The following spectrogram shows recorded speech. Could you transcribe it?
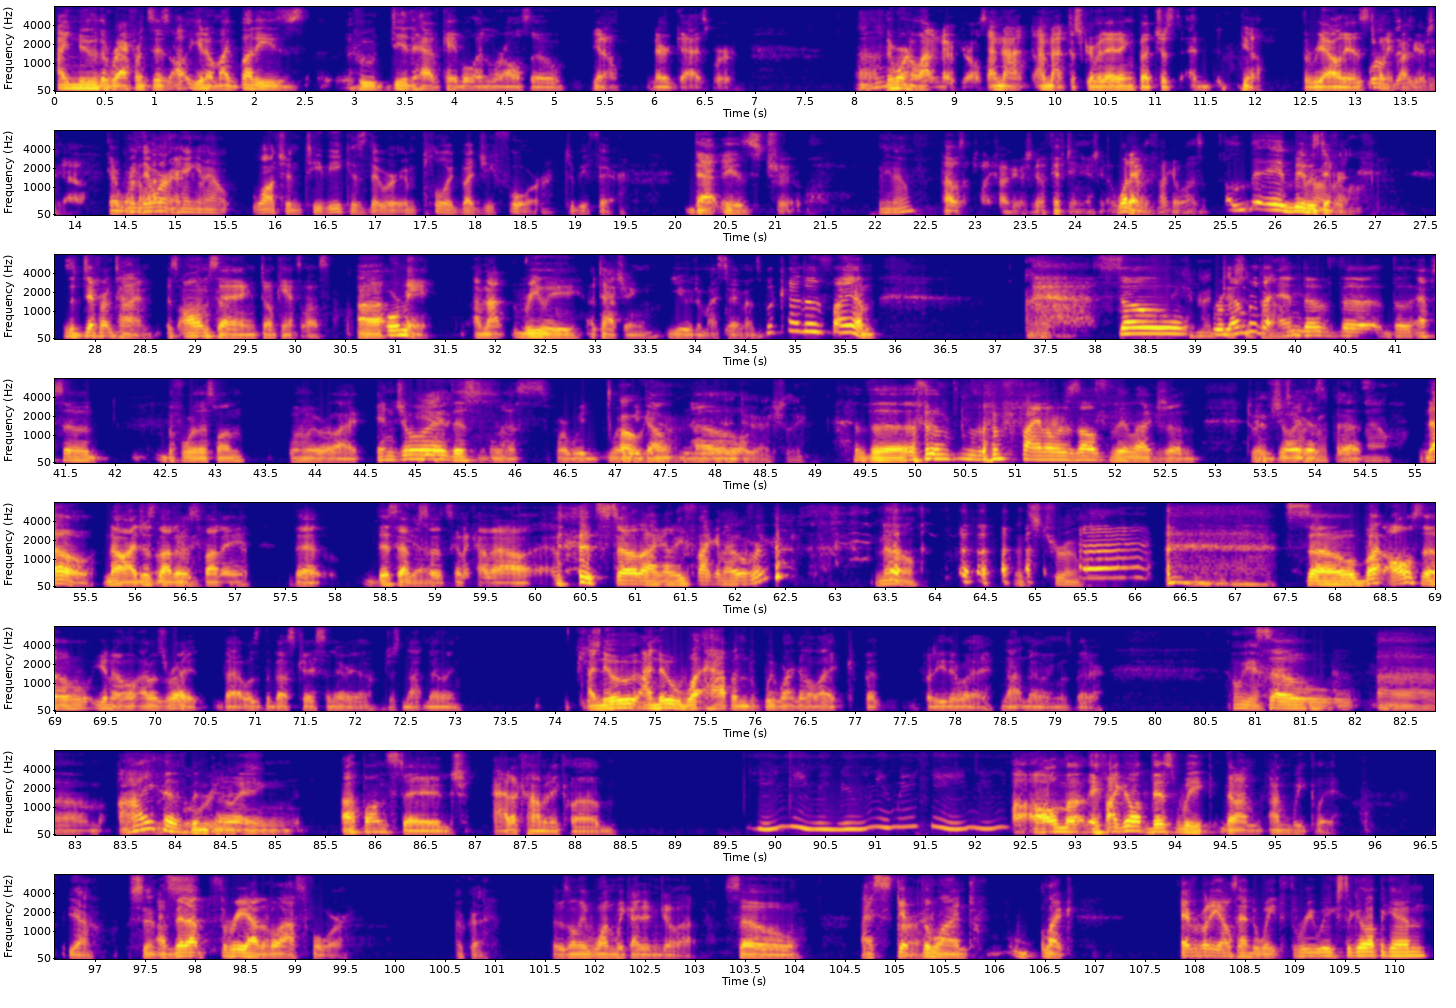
I knew the references. You know, my buddies who did have cable and were also you know nerd guys were uh, Mhm. there weren't a lot of nerd girls. I'm not. I'm not discriminating, but just uh, you know, the reality is, Well, 25 the- years ago, there weren't. mean, they a lot weren't of nerd hanging girls. out watching TV because they were employed by G4. To be fair, That is true. you know, That wasn't 25 years ago. 15 years ago. Whatever the fuck it was. It, it was Not different. It was a different time. Is all I'm saying. Don't cancel us uh, or me. I'm not really attaching you to my statements, but kind of I am. So remember the end of the the episode before this one when we were like, enjoy this Yes. bliss where we where Oh, we don't Yeah, know I do actually. the the final results of the election. Do to Enjoy this bliss. No, no, I just thought it was funny that this Yeah. episode's gonna come out and it's still not gonna be fucking over. No, that's true. so, but also, you know, I was right. That was the best case scenario, just not knowing. I knew I knew what happened we weren't gonna like, but but either way, not knowing was better. Oh yeah. So um I have been going up on stage at a comedy club almost if I go up this week, then I'm I'm weekly. Yeah. Since I've been up three out of the last four. Okay. There was only one week I didn't go up. So I skipped the line t- like everybody else had to wait three weeks to go up again.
